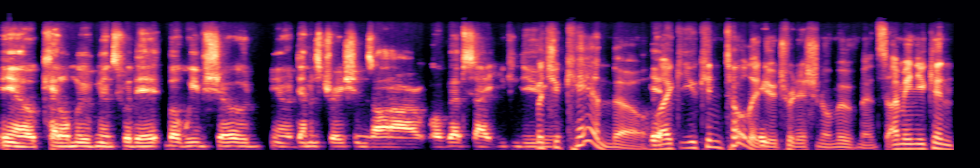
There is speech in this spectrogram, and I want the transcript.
you know, kettle movements with it. But we've showed, you know, demonstrations on our, our website. You can do But you can though. Yeah. Like you can totally do traditional movements. I mean, you can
